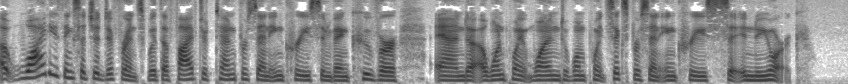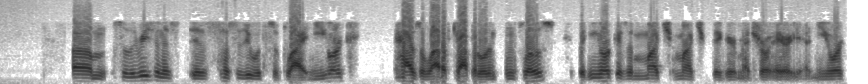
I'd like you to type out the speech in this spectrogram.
Uh, why do you think such a difference with a 5 to 10% increase in Vancouver and a 1.1 to 1.6% increase in New York? Um, so the reason is, is has to do with supply. New York has a lot of capital inflows but New York is a much, much bigger metro area. New York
